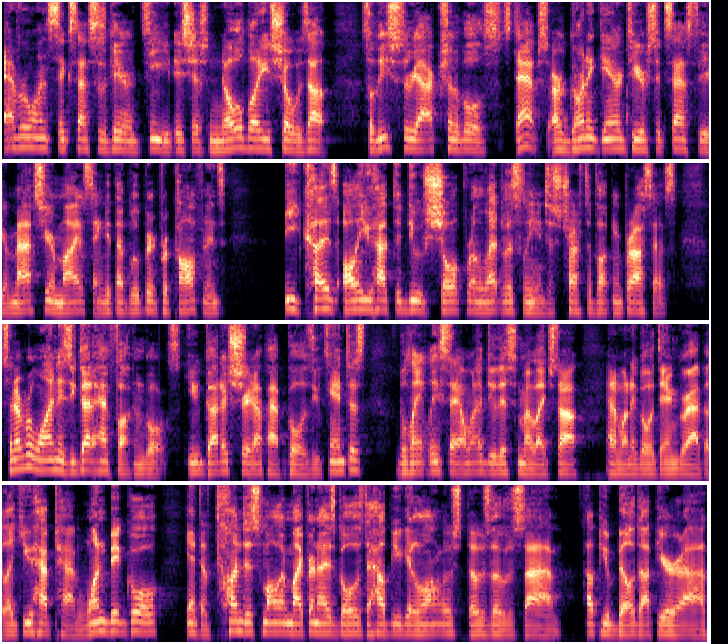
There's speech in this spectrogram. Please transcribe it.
everyone's success is guaranteed. It's just nobody shows up. So these three actionable steps are going to guarantee your success for you to master your mindset and get that blueprint for confidence because all you have to do is show up relentlessly and just trust the fucking process. So number one is you got to have fucking goals. You got to straight up have goals. You can't just blatantly say, I want to do this in my lifestyle and I want to go there and grab it. Like you have to have one big goal. You have to tons of smaller micronized goals to help you get along those, those, those, uh, help you build up your, uh,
